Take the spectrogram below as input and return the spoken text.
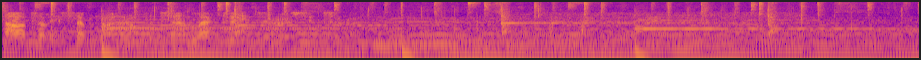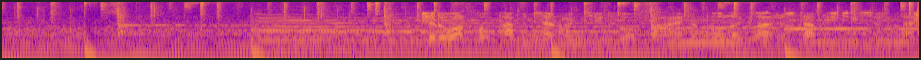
you, Alley 79 Alpha, turn left, heading 06. 1 Port Papa, turn right 245, report localized established 27 left.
